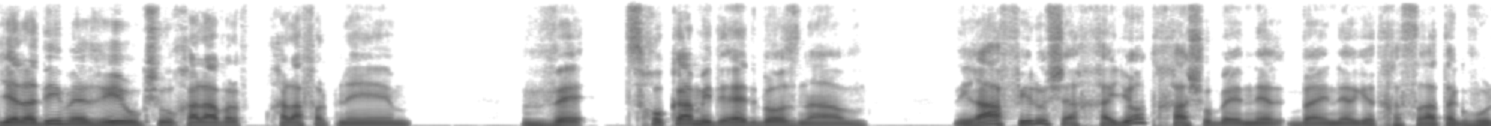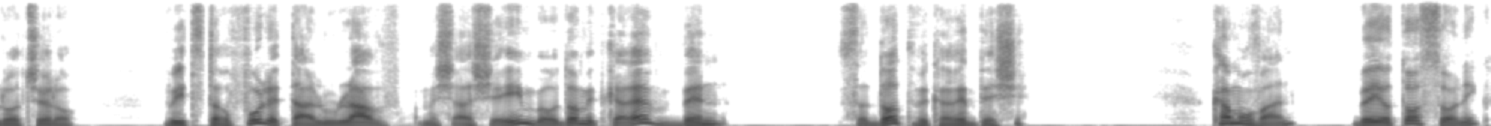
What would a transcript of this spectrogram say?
ילדים הריעו כשהוא חלף על, חלף על פניהם, וצחוקם הדהד באוזניו. נראה אפילו שהחיות חשו באנר... באנרגיית חסרת הגבולות שלו, והצטרפו לתעלוליו המשעשעים בעודו מתקרב בין שדות וכרי דשא. כמובן, בהיותו סוניק,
